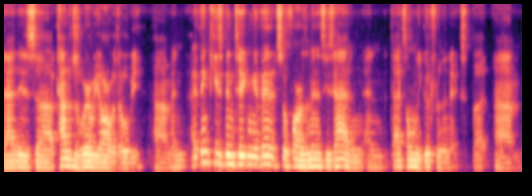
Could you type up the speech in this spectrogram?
that is uh, kind of just where we are with Obi. Um, and I think he's been taking advantage so far of the minutes he's had, and, and that's only good for the Knicks. But um,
